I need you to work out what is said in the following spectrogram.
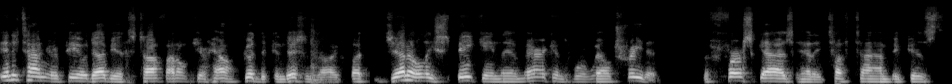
Anytime you're a POW, it's tough. I don't care how good the conditions are, but generally speaking, the Americans were well treated. The first guys had a tough time because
